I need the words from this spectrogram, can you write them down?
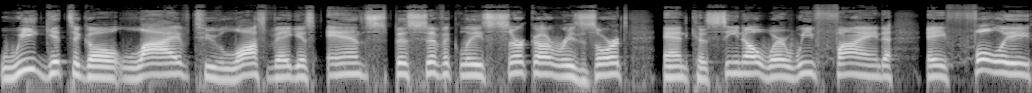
We get to go live to Las Vegas and specifically Circa Resort and Casino, where we find a fully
